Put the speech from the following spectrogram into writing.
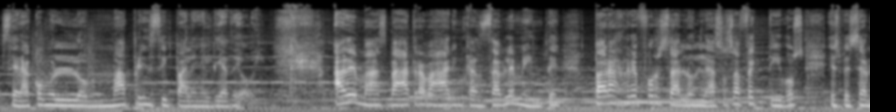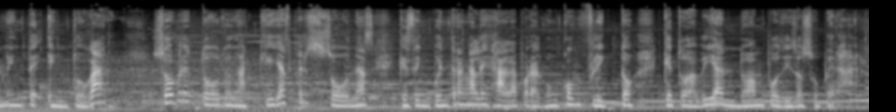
será como lo más principal en el día de hoy. Además, vas a trabajar incansablemente para reforzar los lazos afectivos, especialmente en tu hogar, sobre todo en aquellas personas que se encuentran alejadas por algún conflicto que todavía no han podido superar.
